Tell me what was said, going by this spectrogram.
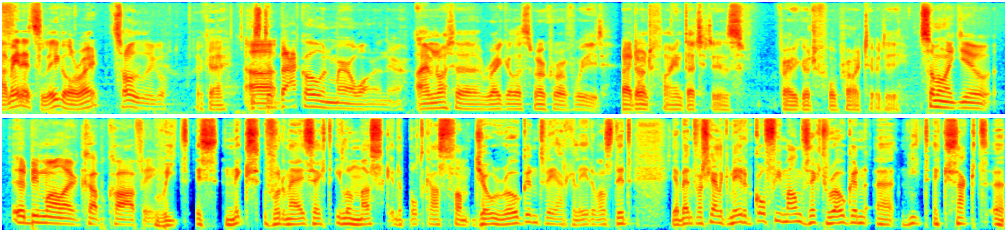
I mean, it's legal, right? It's totally legal. Okay. There's uh, tobacco and marijuana in there. I'm not a regular smoker of weed. I don't find that it is very good for productivity. Someone like you, it'd be more like a cup of coffee. Weed is niks voor mij, zegt Elon Musk in de podcast van Joe Rogan. Twee jaar geleden was dit. Jij bent waarschijnlijk meer een koffieman, zegt Rogan. Uh, niet exact, uh,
